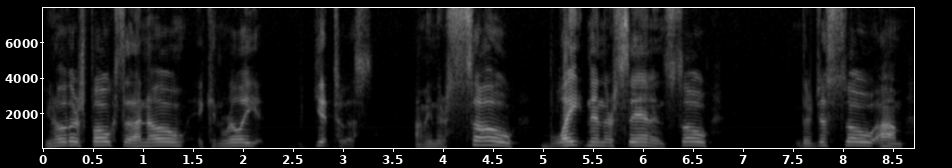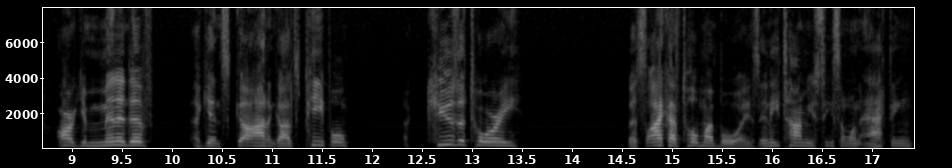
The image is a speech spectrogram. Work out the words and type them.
You know, there's folks that I know it can really get to us. I mean, they're so blatant in their sin and so, they're just so um, argumentative against God and God's people, accusatory. But it's like I've told my boys anytime you see someone acting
